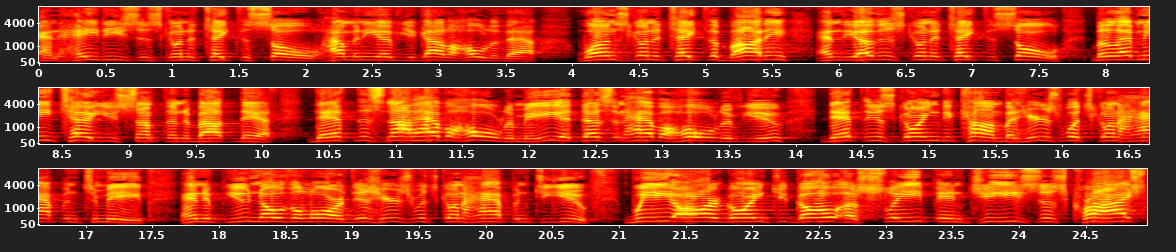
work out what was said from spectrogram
and Hades is going to take the soul. How many of you got a hold of that? One's going to take the body and the other's going to take the soul. But let me tell you something about death. Death does not have a hold of me, it doesn't have a hold of you. Death is going to come, but here's what's going to happen to me. And if you know the Lord, this here's what's going to happen to you. We are going to go asleep in Jesus Christ,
